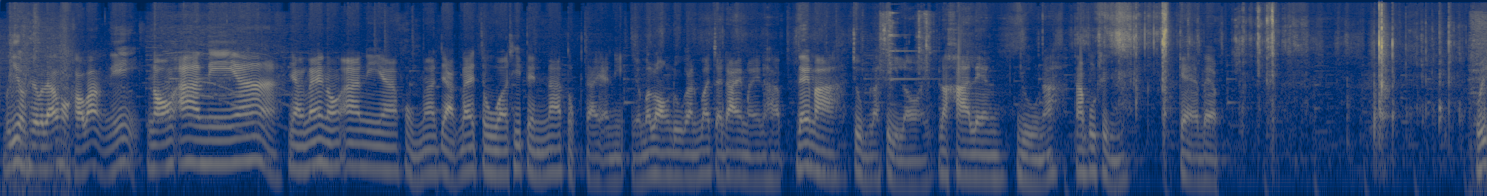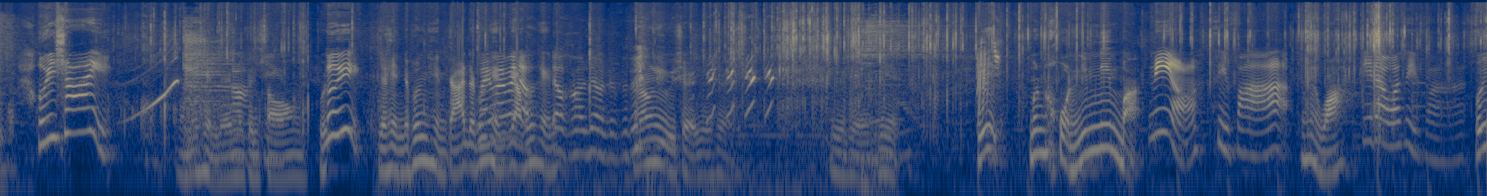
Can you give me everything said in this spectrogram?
เมื่อกี้ของเธอไปแล้วของเขาบ้างนี่น้องอาเนียอยากได้น้องอาเนีย ผมอะอยากได้ตัวที่เป็นหน้าตกใจอันนี้ เดี๋ยวมาลองดูกันว่าจะได้ไหมนะครับ ได้มาจุ่มละ 400 ราคาแรงอยู่นะ ถ้าพูดถึงแกะแบบ เฮ้ยเฮ้ยใช่มันไม่เห็นเลยมันเป็นซองเฮ้ยเฮ้ยอย่าเห็นอย่าเพิ่งเห็นการ์ดอย่าเพิ่งเห็นอย่าเพิ่งเห็นเดี๋ยวเขาเดี๋ยวเดี๋ยวไม่ต้องอยู่เฉยอยู่เฉยอยู่เฉยนี่อุ้ยมันขนนิ่มๆอะนี่เหรอสีฟ้าตัวไหนวะพี่เดาว่าสีฟ้าเฮ้ย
